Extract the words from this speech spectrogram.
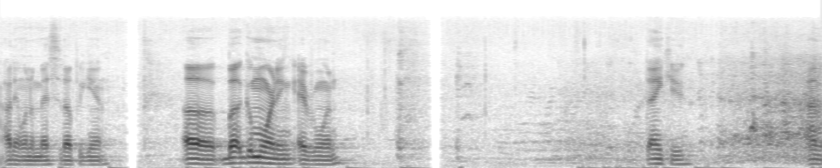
I didn't want to mess it up again. Uh, but good morning, everyone. Thank you. I'm,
